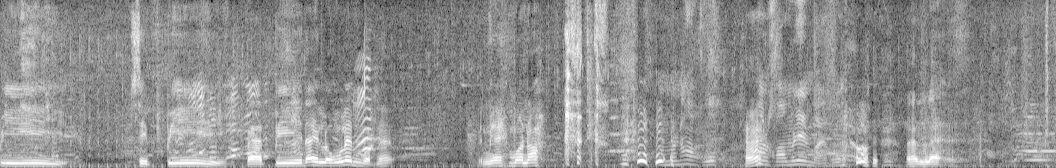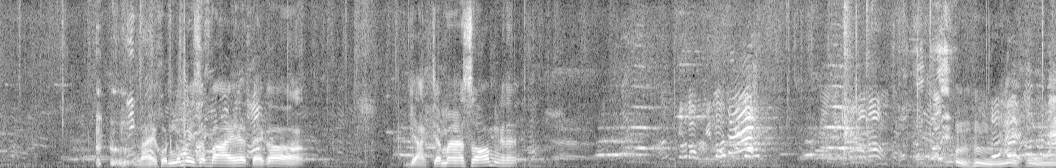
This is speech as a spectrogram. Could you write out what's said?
ปีสิบปีแปดปีได้ลงเล่นหมดนะฮะเป็นไงมวนเนาะ มันห้องคุกฮะ มันคอไม่เล่นบ่อยคุกนั่นแหละ หลายคนก็ไม่สบายฮะแต่ก็อยากจะมาซ้อมกันนะอือหือโอ้โห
